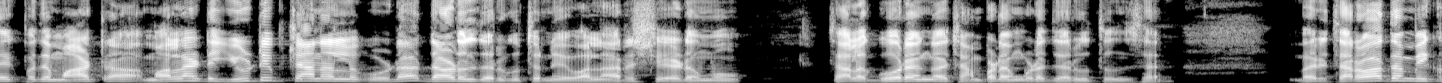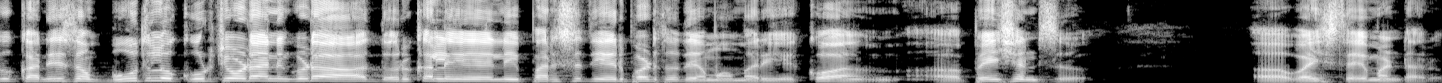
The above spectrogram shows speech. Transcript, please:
లేకపోతే మాట మళ్ళాంటి యూట్యూబ్ ఛానల్‌లో కూడా దాడులు జరుగుతున్నాయి. వాళ్ళని అరెస్ట్ చేయడము, చాలా ఘోరంగా చంపడం కూడా జరుగుతుంది సార్. మరి తర్వాత మీకు కనీసం బూత్‌లో కూర్చోవడానికి కూడా దొరకలేని పరిస్థితి ఏర్పడుతుందేమో మరి ఎక్కువ పేషెంట్స్ పేషెన్స్ వహిస్తే ఏమంటారు?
